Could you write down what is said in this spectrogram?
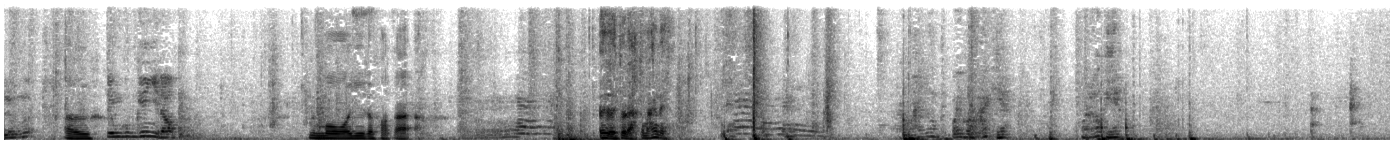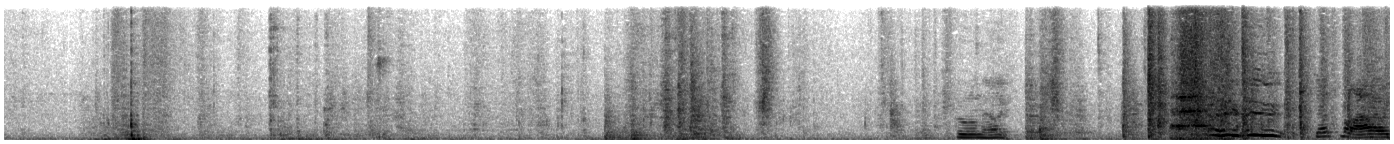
luôn á Ừ, chứ cung kiến gì đâu Nam mô Di Đà Phật ạ. À. Ê, để tôi đặt cái máy này. quay vào lại kìa ngoài đó kìa cưa mày ơi chết bà ơi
